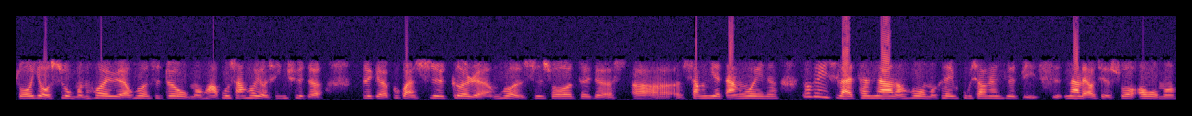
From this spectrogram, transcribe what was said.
所有是我们的会员或者是对我们华埠商会有兴趣的这个，不管是个人或者是说这个呃商业单位呢，都可以一起来参加，然后我们可以互相认识彼此，那了解说哦，我们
